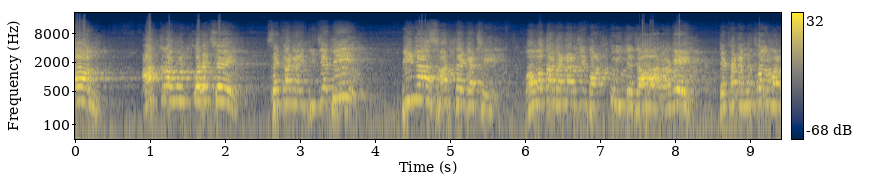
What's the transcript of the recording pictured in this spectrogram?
দল আক্রমণ করেছে সেখানে বিজেপি বিনা স্বার্থে গেছে। মমতা ব্যানার্জি বাট্টুইতে যাওয়ার আগে যেখানে মুসলমান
